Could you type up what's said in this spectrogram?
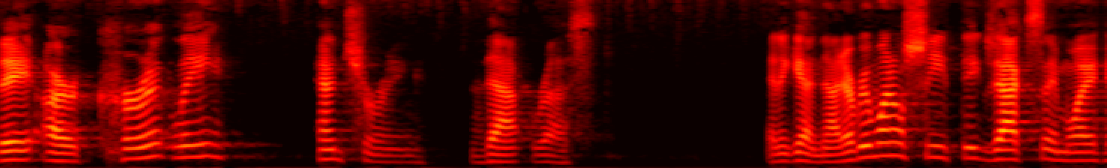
they are currently entering that rest. And again, not everyone will see it the exact same way.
